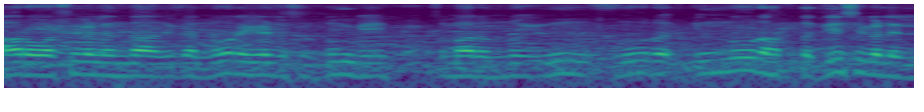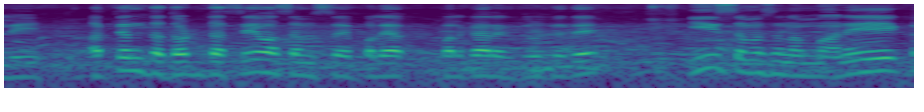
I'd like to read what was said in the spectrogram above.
ಆರು ವರ್ಷಗಳಿಂದ ಈಗ ನೂರ ಏಳು ತುಂಬಿ ಸುಮಾರು ನೂರ, ಇನ್ನೂರ ಹತ್ತು ದೇಶಗಳಲ್ಲಿ ಅತ್ಯಂತ ದೊಡ್ಡ ಸೇವಾ ಸಂಸ್ಥೆ ಫಲ ಫಲಕಾರಿ ದೊರೆತಿದೆ ಈ ಸಂಸ್ಥೆ ನಮ್ಮ ಅನೇಕ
